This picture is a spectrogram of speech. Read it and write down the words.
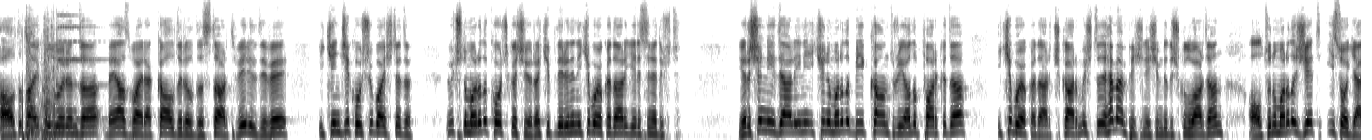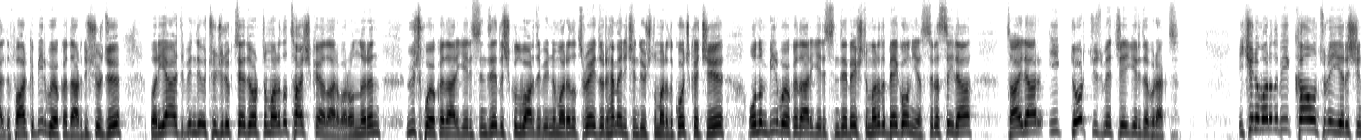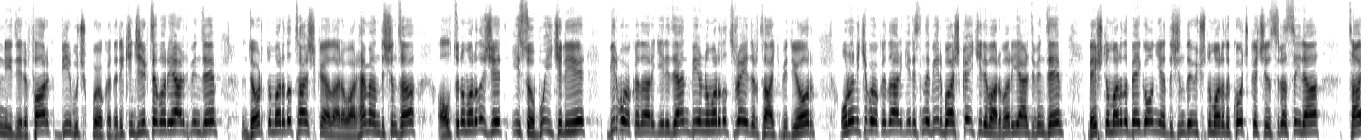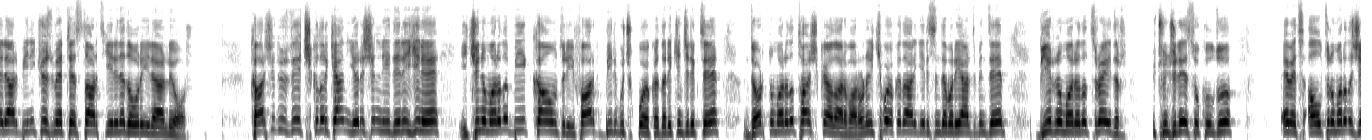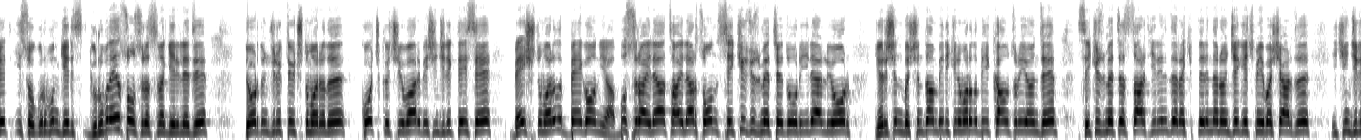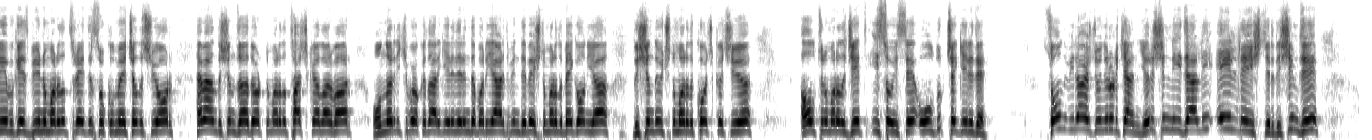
Altıtay kulvarında beyaz bayrak kaldırıldı, start verildi ve ikinci koşu başladı. 3 numaralı Koçkaçı rakiplerinin iki boy kadar gerisine düştü. Yarışın liderliğini 2 numaralı Big Country alıp farkı da 2 boya kadar çıkarmıştı. Hemen peşine şimdi dış kulvardan 6 numaralı Jet ISO geldi. Farkı 1 boya kadar düşürdü. Bariyer dibinde 3. 4 numaralı Taşkayalar var. Onların 3 boya kadar gerisinde dış kulvarda 1 numaralı Trader. Hemen içinde 3 numaralı Koçkaçı. Onun 1 boya kadar gerisinde 5 numaralı Begonya. Sırasıyla Taylar ilk 400 metreyi geride bıraktı. 2 numaralı bir country yarışın lideri. Fark 1,5 boya kadar. İkincilikte bariyer dibinde 4 numaralı Taşkayalar var. Hemen dışında 6 numaralı Jet ISO. Bu ikiliyi 1 boy kadar geriden 1 numaralı Trader takip ediyor. Onun 2 boy kadar gerisinde bir başka ikili var bariyer dibinde. 5 numaralı Begonya dışında 3 numaralı Koçkaçı sırasıyla Taylar 1200 metre start yerine doğru ilerliyor. Karşı düzlüğe çıkılırken yarışın lideri yine 2 numaralı Big Country. Fark 1,5 boy kadar. İkincilikte 4 numaralı Taşkayalar var. Onun 2 boy kadar gerisinde bariyer dibinde 1 numaralı Trader. Üçüncülüğe sokuldu. Evet 6 numaralı Jet ISO grubun gerisi, grubun en son sırasına geriledi. Dördüncülükte 3 numaralı Koç Kaçı var. Beşincilikte ise 5 numaralı Begonya. Bu sırayla Taylar son 800 metre doğru ilerliyor. Yarışın başından beri 2 numaralı Big Country önde. 800 metre start yerini de rakiplerinden önce geçmeyi başardı. İkinciliğe bu kez 1 numaralı Trader sokulmaya çalışıyor. Hemen dışında 4 numaralı Taşkayalar var. Onların 2 boy kadar gerilerinde bariyer dibinde 5 numaralı Begonya. Dışında 3 numaralı Koç Kaçı. 6 numaralı Jet ISO ise oldukça geride. Son viraj dönülürken yarışın liderliği el değiştirdi. Şimdi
